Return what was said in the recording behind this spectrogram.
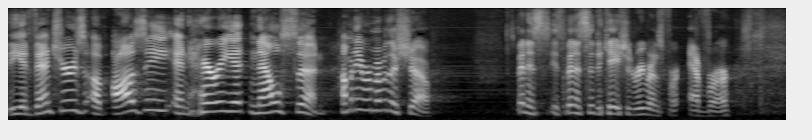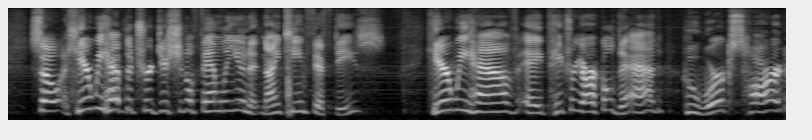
The Adventures of Ozzie and Harriet Nelson. How many remember this show? Been in, it's been in syndication reruns forever. So here we have the traditional family unit, 1950s. Here we have a patriarchal dad who works hard,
